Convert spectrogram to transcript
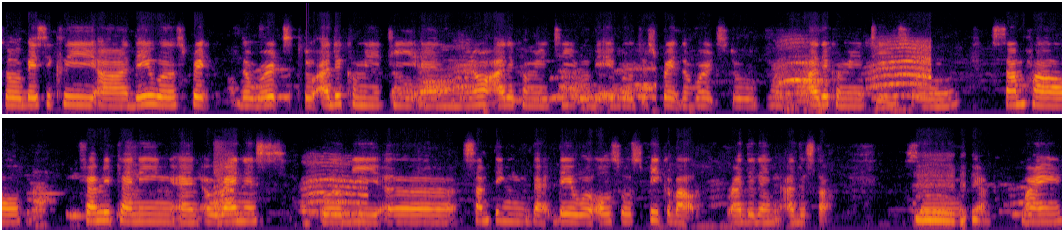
So basically, uh, they will spread the words to other community, and you know, other community will be able to spread the words to other communities. So somehow, family planning and awareness will be uh, something that they will also speak about rather than other stuff. So mm. yeah, my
